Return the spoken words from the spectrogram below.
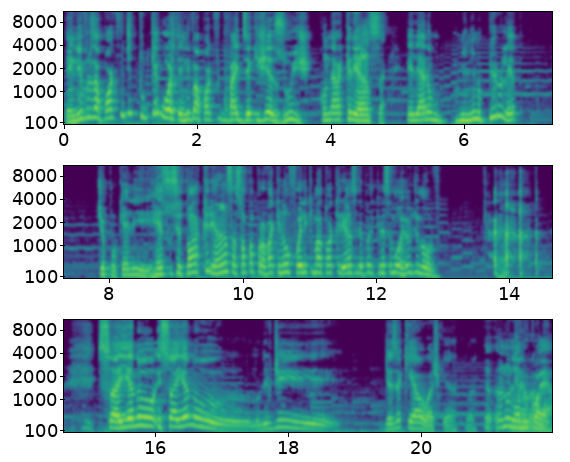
Tem livros apócrifos de tudo que é gosto. Tem livro apócrifo que vai dizer que Jesus, quando era criança, ele era um menino piruleta. Tipo, que ele ressuscitou uma criança só pra provar que não foi ele que matou a criança e depois a criança morreu de novo. Isso aí é no, isso aí é no, no livro de, de Ezequiel, acho que é. né? Eu, eu não lembro lembro qual é.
